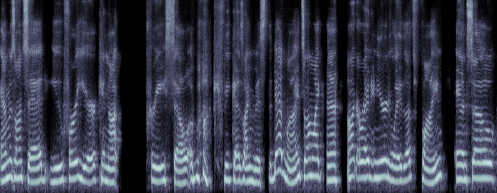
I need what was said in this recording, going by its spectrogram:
Amazon said you for a year cannot pre-sell a book because I missed the deadline. So I'm like, eh, I'm not gonna write it in here anyway. That's fine. And so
